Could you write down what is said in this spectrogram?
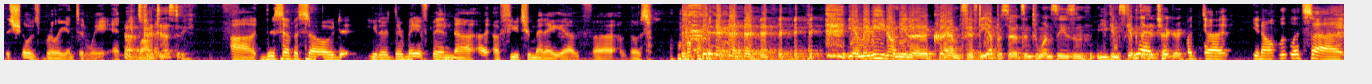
the show is brilliant and we and we That's it fantastic. uh, this episode, you know, there may have been uh, a, a few too many of uh, of those. yeah, maybe you don't need to cram 50 episodes into one season. You can skip the hitchhiker. But uh, you know, let- let's uh,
